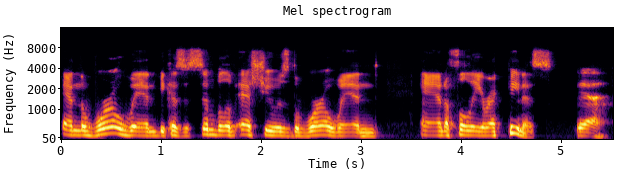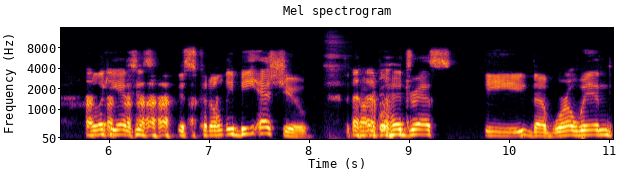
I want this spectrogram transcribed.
and the whirlwind because the symbol of Eshu is the whirlwind and a fully erect penis. Yeah. We're looking at this, this could only be Eshu. The conical headdress, the the whirlwind,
